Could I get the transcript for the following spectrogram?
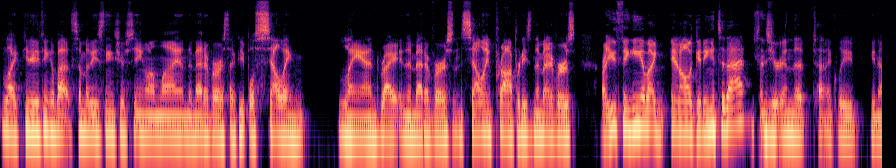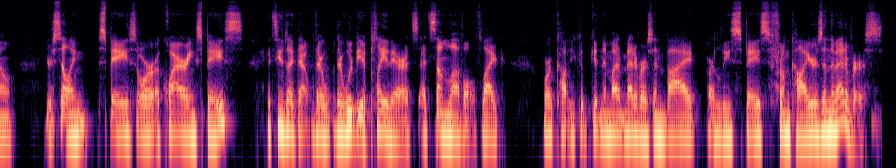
like, you know, you think about some of these things you're seeing online in the metaverse, like people selling land, right, in the metaverse and selling properties in the metaverse. Are you thinking about at all getting into that since you're in the technically, you know, you're selling space or acquiring space? It seems like that there there would be a play there. It's at some level. Like where you could get in the metaverse and buy or lease space from Colliers in the metaverse.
